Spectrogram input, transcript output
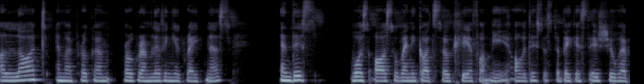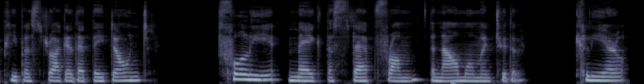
a lot in my program, program Living Your Greatness. And this was also when it got so clear for me oh, this is the biggest issue where people struggle that they don't fully make the step from the now moment to the clear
